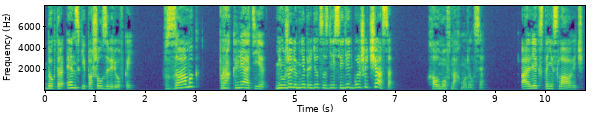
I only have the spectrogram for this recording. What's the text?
Доктор Энский пошел за веревкой. В замок? Проклятие! Неужели мне придется здесь сидеть больше часа? Холмов нахмурился. Олег Станиславович,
